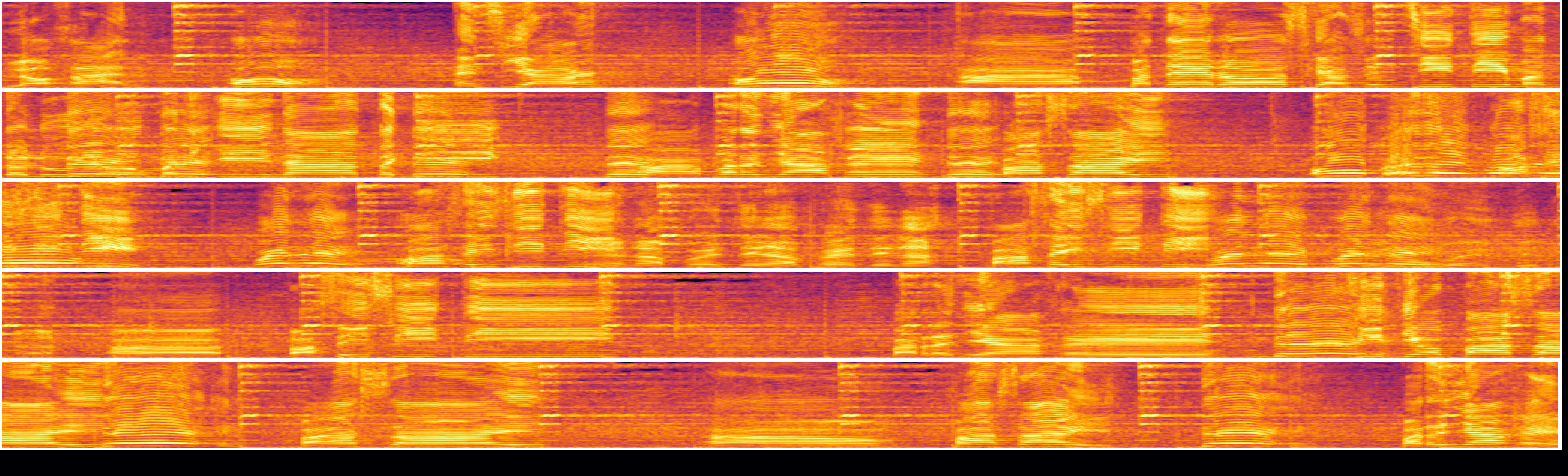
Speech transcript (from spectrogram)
Local. Oo. NCR. Oo. Ah, Pateros, Quezon City, Mandaluyong. Marikina, Taguig, ah, Paranaque, Hindi. Pasay, Oo, pwede, pwede. Pasay oo. City, Pwede. oo. Pasay City, Pwede na, pwede na, pwede na. Pasay City, Pwede, pwede. Pwede na. ah, Pasay City, Paranaque, Hindi. City of Pasay, Hindi. Pasay, um, Pasay, Hindi. Paranaque,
